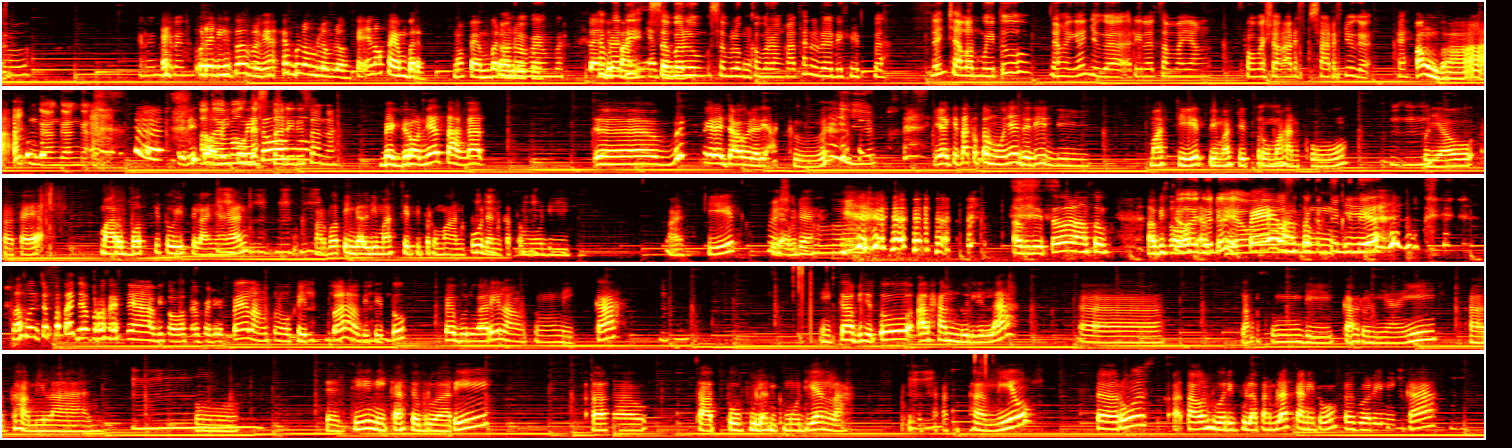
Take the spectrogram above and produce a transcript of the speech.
Keren, eh keren. udah di khidbah belum ya? Eh belum belum belum. Kayaknya November. November Oh. November. Bulan Nah, berarti depannya baru. sebelum sebelum Hmm. keberangkatan udah di khidbah. Dan calonmu itu jangan-jangan juga relate sama yang Profesor Arif Syarif juga? Eh, Oh enggak. enggak, enggak, enggak. Jadi Atau emang udah itu study di sana? backgroundnya sangat eh, berbeda jauh dari aku. iya. ya kita ketemunya jadi di masjid, di masjid perumahanku. Mm-mm. Beliau eh, kayak marbot gitu istilahnya kan. Marbot tinggal di masjid di perumahanku dan ketemu di masjid. Ya udah. Habis itu langsung habis lolos jodoh ya Allah, langsung langsung gitu iya. ya. langsung cepet aja prosesnya. Habis lolos LPDP langsung khidbah, habis itu Februari langsung nikah. Nikah habis itu alhamdulillah eh, langsung dikaruniai eh, kehamilan. Mm. Oh. jadi nikah Februari uh, satu bulan kemudian lah. Aku hamil terus uh, tahun 2018 kan itu Februari nikah.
